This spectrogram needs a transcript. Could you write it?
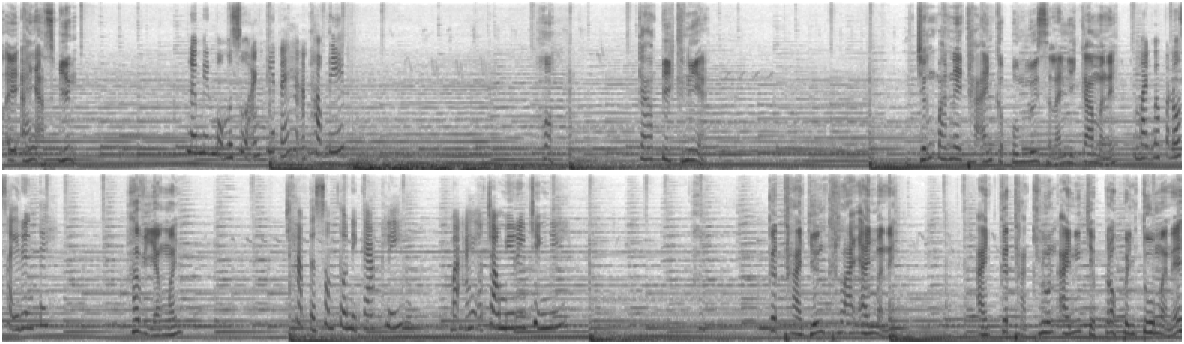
ស្អីអញអាស្បៀននៅមានមុខមិនសួរអញទៀតទេអាថប់ទៀតហោះការពីគ្នាអញ្ចឹងបានន័យថាអញកំពុងលួចស្រឡាញ់នីកាមកនេះមិនបាច់មកបដូរសាច់រឿងទេហើយវាយ៉ាងម៉េចឆាប់ទៅសុំទោសនីកាភ្លីបើឯងអត់ចង់មានរឿងជាងនេះគិតថាយើងខ្លាចអញមកនេះអញគិតថាខ្លួនឯងនេះជាប្រុសពេញតួមកនេះ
